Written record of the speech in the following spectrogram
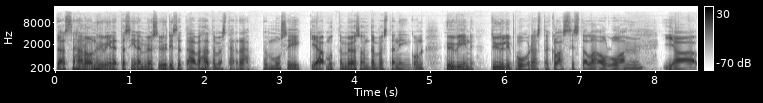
tässähän on hyvin, että siinä myös yhdistetään vähän tämmöistä rap-musiikkia, mutta myös on tämmöistä niin kuin hyvin tyylipuhdasta klassista laulua. Mm. Ja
